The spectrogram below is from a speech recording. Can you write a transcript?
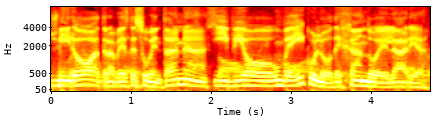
Miró a través de su ventana y vio un vehículo dejando el área.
